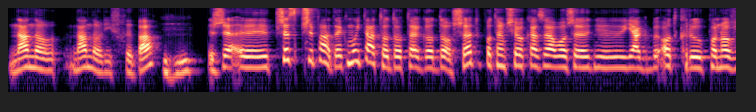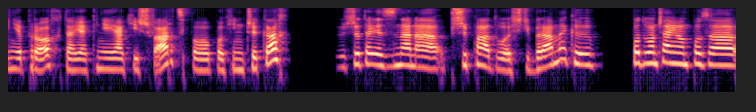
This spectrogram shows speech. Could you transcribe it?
Nano, Nanoliv chyba, mhm. że y, przez przypadek mój tato do tego doszedł, potem się okazało, że y, jakby odkrył ponownie proch, tak jak niejaki Schwarz po, po Chińczykach że to jest znana przypadłość bramek. Podłączają poza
